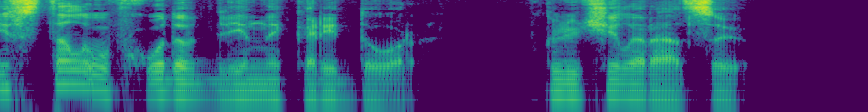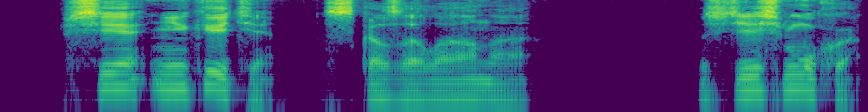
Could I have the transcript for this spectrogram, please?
и встала у входа в длинный коридор. Включила рацию. «Все Никите», — сказала она. «Здесь муха,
